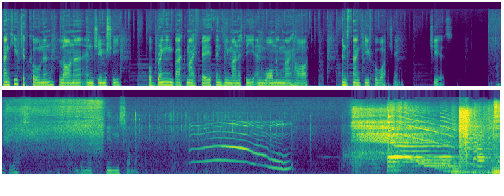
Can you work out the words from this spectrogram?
Thank you to Conan, Lana, and Jimsy for bringing back my faith in humanity and warming my heart. And thank you for watching. Cheers. In thin summer. Mm.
